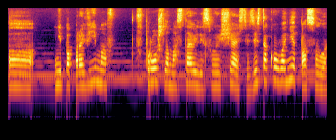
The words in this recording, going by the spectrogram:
непоправимо в прошлом оставили свое счастье. Здесь такого нет посыла.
